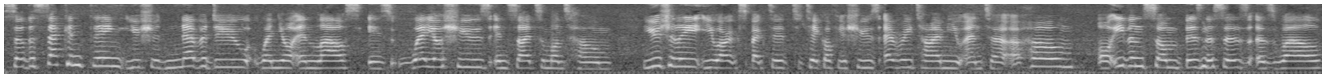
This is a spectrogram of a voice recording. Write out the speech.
So the second thing you should never do when you're in Laos is wear your shoes inside someone's home. Usually you are expected to take off your shoes every time you enter a home or even some businesses as well.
